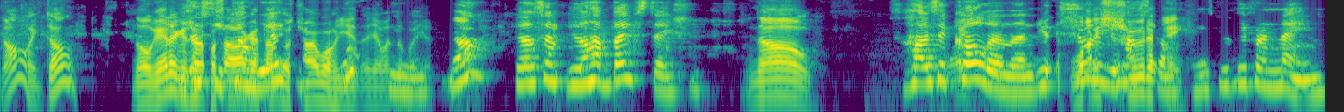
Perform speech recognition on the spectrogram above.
No, I don't. Noguera que se la pasaba gastando chavos yendo- llamando para allá. No, you don't, you don't have Babe Station. No. So how is it called then? You, surely you have I? something. It's a different name.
